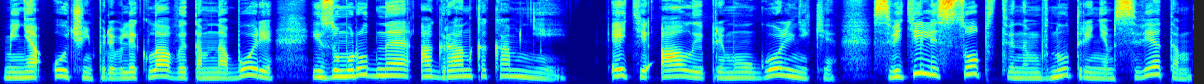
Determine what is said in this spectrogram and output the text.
Меня очень привлекла в этом наборе изумрудная огранка камней. Эти алые прямоугольники светились собственным внутренним светом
